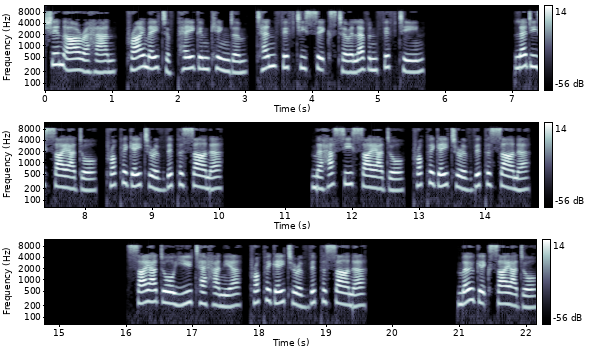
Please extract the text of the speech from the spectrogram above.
Shin Arahan, primate of pagan kingdom, 1056–1115 Ledi Sayadaw, propagator of Vipassana. Mahasi Sayadaw, propagator of Vipassana. Sayadaw U Tejaniya, propagator of Vipassana. Mogok Sayadaw,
